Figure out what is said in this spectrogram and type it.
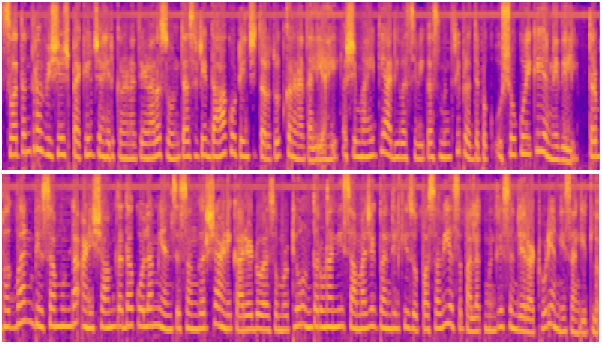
स्वतंत्र विशेष पॅकेज जाहीर करण्यात येणार असून त्यासाठी दहा कोटींची तरतूद करण्यात आली आहे. अशी माहिती आदिवासी विकास मंत्री प्राध्यापक अशोक उईके यांनी दिली. तर भगवान बिरसा मुंडा आणि श्यामदादा कोलाम यांचे संघर्ष आणि कार्य डोळ्यासमोर ठेवून तरुणांनी सामाजिक बांधिलकी जोपासावी असं पालकमंत्री संजय राठोड यांनी सांगितलं.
